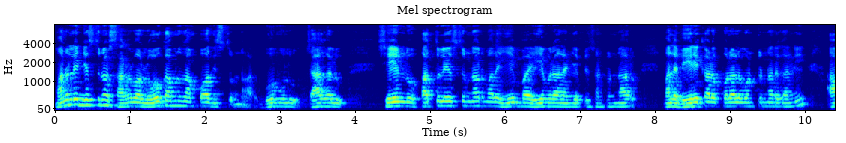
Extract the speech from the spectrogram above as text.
మనలు ఏం చేస్తున్నారు? సర్వలోకమును సంపాదిస్తున్నారు. భూములు జాగలు చేన్లు పత్తులు వేస్తున్నారు. మళ్ళీ ఏం ఏం రాలని చెప్పేసి అంటున్నారు. మళ్ళీ వేరే కాడ పొలాలు కొంటున్నారు. కానీ ఆ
